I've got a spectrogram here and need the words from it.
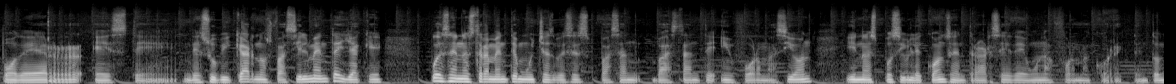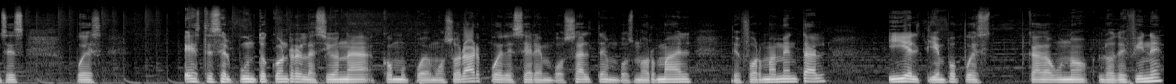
poder este, desubicarnos fácilmente, ya que pues en nuestra mente muchas veces pasan bastante información y no es posible concentrarse de una forma correcta. Entonces, pues este es el punto con relación a cómo podemos orar. Puede ser en voz alta, en voz normal, de forma mental. Y el tiempo pues cada uno lo define.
